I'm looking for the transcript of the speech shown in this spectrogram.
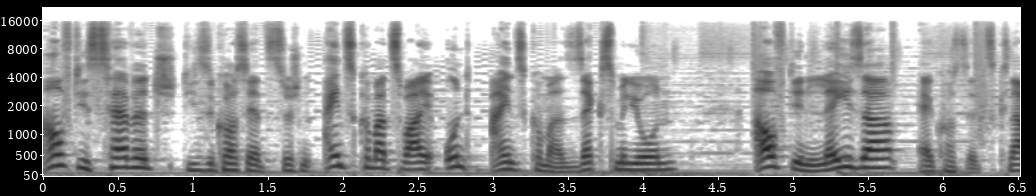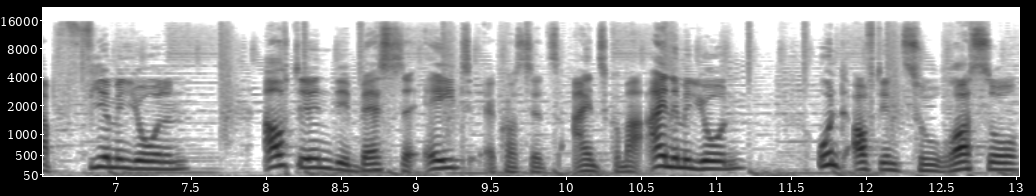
Auf die Savage, diese kostet jetzt zwischen 1,2 und 1,6 Millionen. Auf den Laser, er kostet jetzt knapp 4 Millionen auf den De Beste 8, er kostet jetzt 1,1 Millionen. Und auf den Zurosso,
